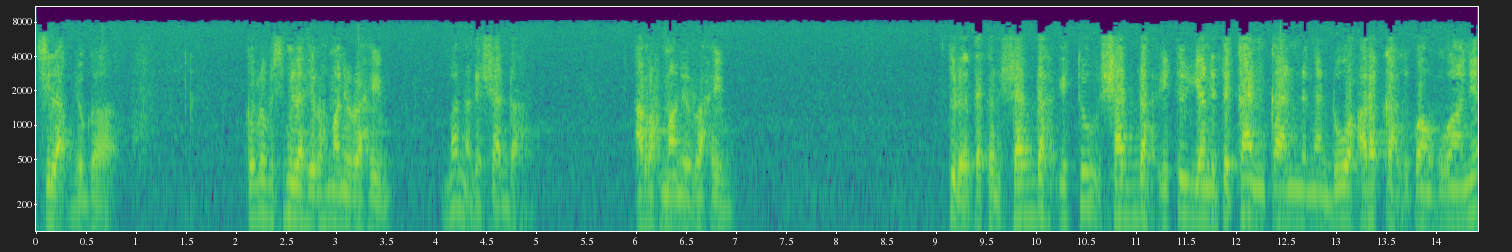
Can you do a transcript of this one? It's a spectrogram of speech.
silap juga. Kalau bismillahirrahmanirrahim mana ada syadah? Ar-rahmanirrahim. Itu dia katakan syadah itu syadah itu yang ditekankan dengan dua harakah sekurang-kurangnya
